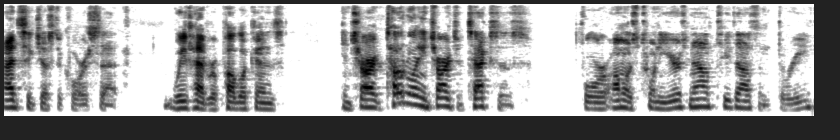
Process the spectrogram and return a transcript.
I'd suggest, of course, that we've had Republicans in charge, totally in charge of Texas for almost 20 years now, 2003.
